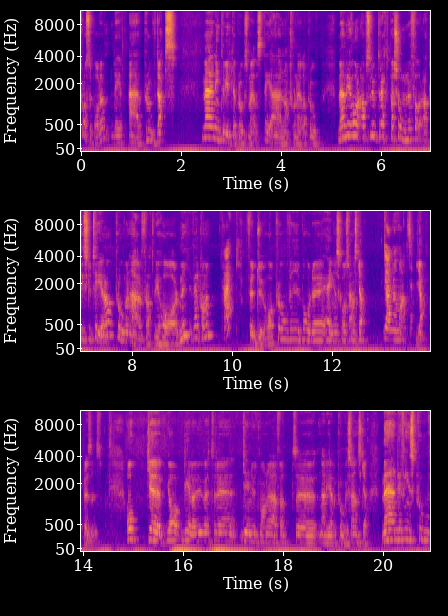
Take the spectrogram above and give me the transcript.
Prossepodden. Det är provdags. Men inte vilka prov som helst. Det är nationella prov. Men vi har absolut rätt personer för att diskutera proven här för att vi har My, välkommen! Tack! För du har prov i både engelska och svenska. Ja, normalt sett. Ja, precis. Och eh, jag delar ju vet du, din utmaning där för att, eh, när det gäller prov i svenska. Men det finns prov,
